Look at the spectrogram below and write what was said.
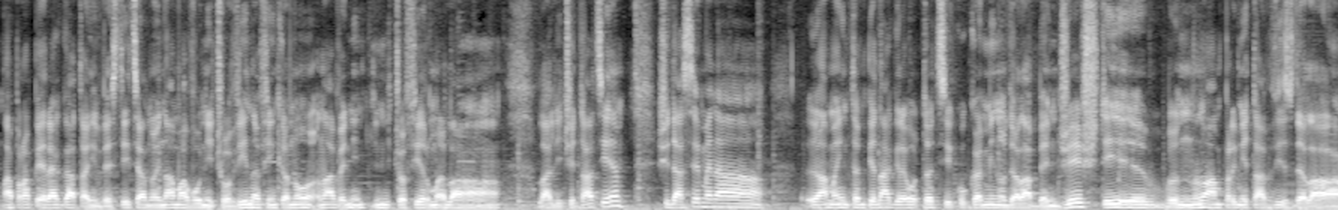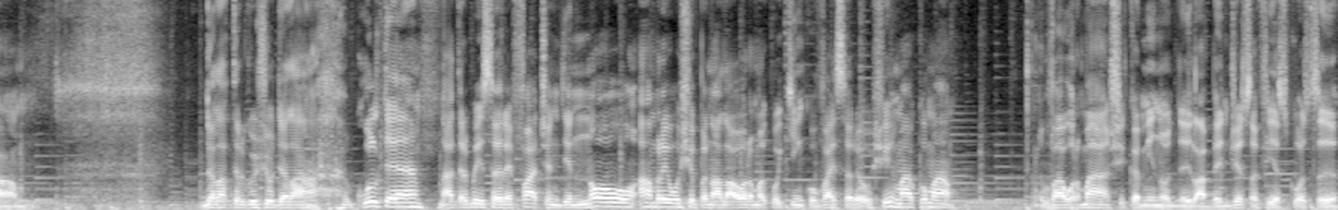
aproape era gata investiția. Noi n-am avut nicio vină, fiindcă nu a venit nicio firmă la, la licitație și de asemenea am mai întâmpinat greutății cu căminul de la Bengești, nu am primit aviz de la de la Târgu Jiu, de la Culte, a trebuit să refacem din nou, am reușit până la urmă cu Chin cu Vai să reușim, acum va urma și căminul de la BNG să fie scos uh,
